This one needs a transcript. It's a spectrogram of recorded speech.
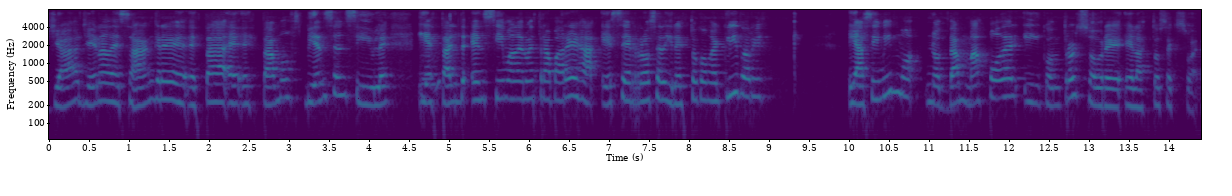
ya llena de sangre, está, eh, estamos bien sensibles y estar encima de nuestra pareja, ese roce directo con el clítoris y asimismo nos da más poder y control sobre el acto sexual.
